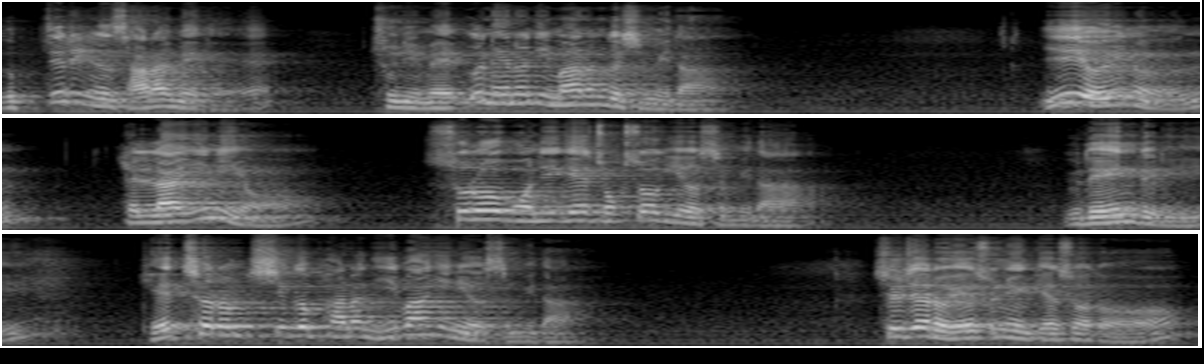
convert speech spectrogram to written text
엎드리는 사람에게 주님의 은혜는 임하는 것입니다. 이 여인은 헬라인이요 수로보닉의 족속이었습니다. 유대인들이 개처럼 취급하는 이방인이었습니다. 실제로 예수님께서도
